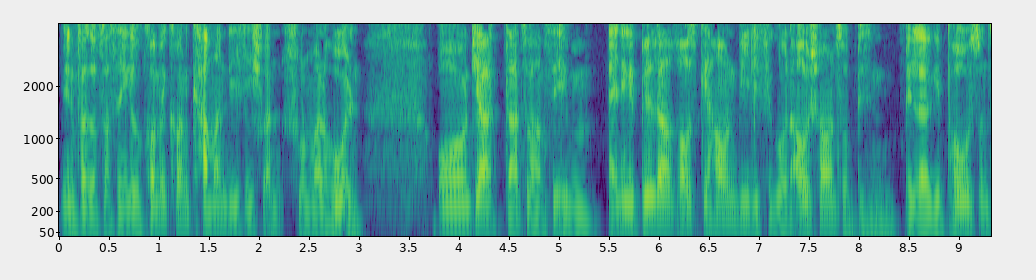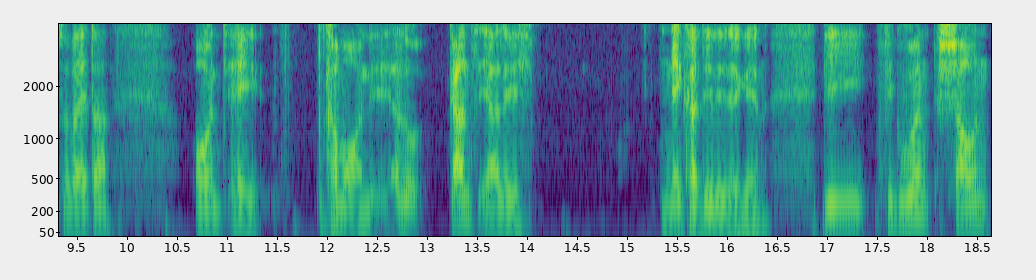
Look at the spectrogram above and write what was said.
jedenfalls auf das San Diego Comic-Con kann man die sich schon, schon mal holen. Und ja, dazu haben sie eben einige Bilder rausgehauen, wie die Figuren ausschauen, so ein bisschen Bilder gepostet und so weiter. Und hey, come on, also ganz ehrlich, Necker did it again. Die Figuren schauen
